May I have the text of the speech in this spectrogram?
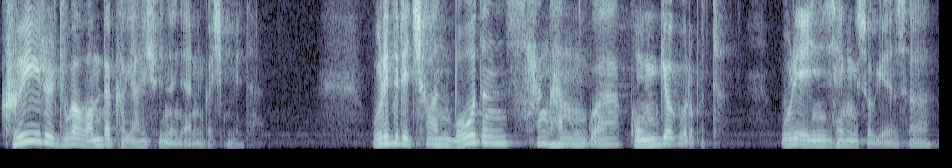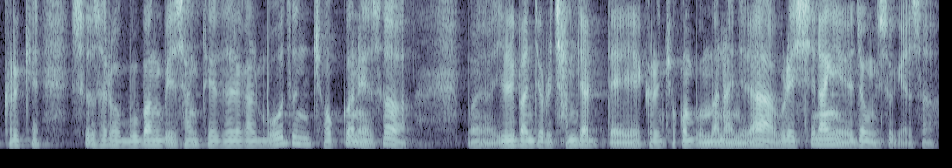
그 일을 누가 완벽하게 할 수 있느냐는 것입니다. 우리들이 처한 모든 상함과 공격으로부터 우리의 인생 속에서 그렇게 스스로 무방비 상태에 들어갈 모든 조건에서 뭐 일반적으로 잠잘 때의 그런 조건뿐만 아니라 우리의 신앙의 여정 속에서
